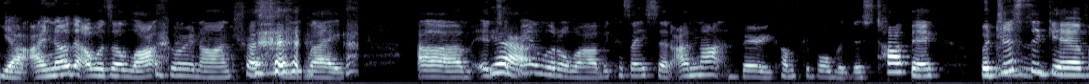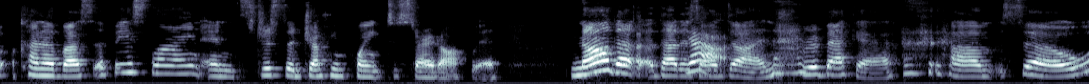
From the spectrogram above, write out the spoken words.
yeah, I know that was a lot going on. Trust me, like um, it Yeah. took me a little while because I said I'm not very comfortable with this topic, but just to give kind of us a baseline and just a jumping point to start off with. Now that that is Yeah. all done, Rebecca, um, so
